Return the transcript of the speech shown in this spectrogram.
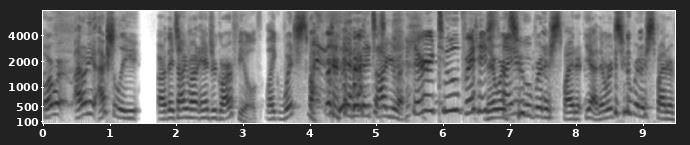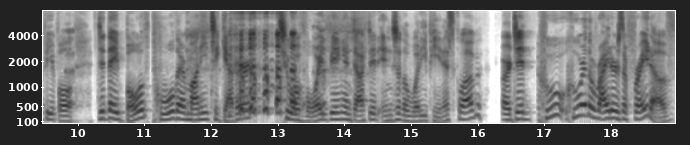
or I don't even, actually. Are they talking about Andrew Garfield? Like, which Spider-Man are they talking about? There are two British. There were Spider- two British spider. Yeah, there were two British spider people. Did they both pool their money together to avoid being inducted into the Woody Penis Club? Or did who who are the writers afraid of?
